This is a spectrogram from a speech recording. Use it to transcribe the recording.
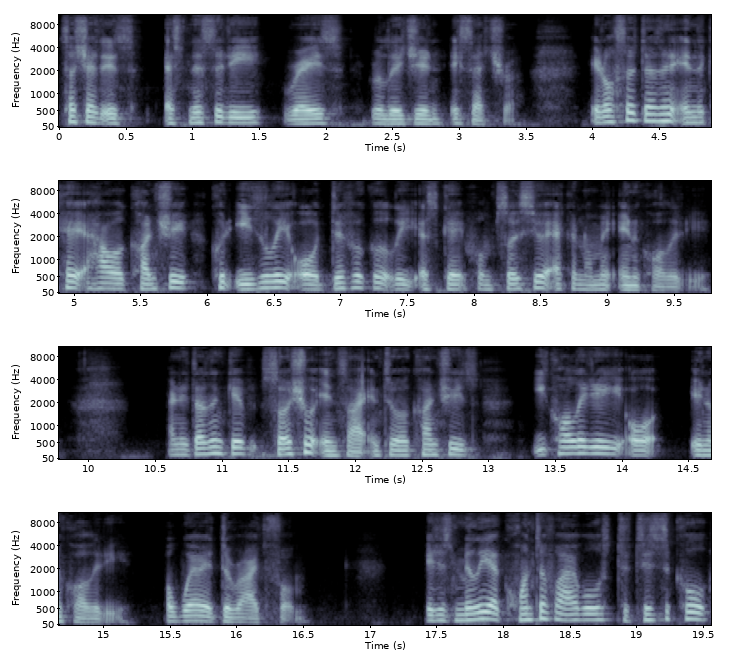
such as its ethnicity, race, religion, etc. It also doesn't indicate how a country could easily or difficultly escape from socio-economic inequality. And it doesn't give social insight into a country's equality or inequality, or where it derived from. It is merely a quantifiable statistical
